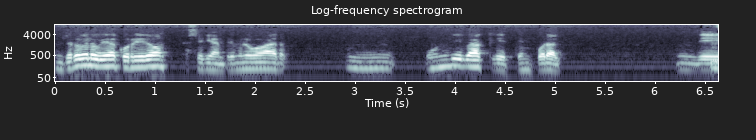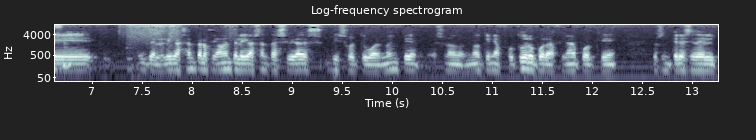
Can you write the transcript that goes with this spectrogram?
Yo creo que lo hubiera ocurrido sería, en primer lugar, un debacle temporal de, de la Liga Santa, lógicamente la Liga Santa se hubiera disuelto igualmente, eso no, no tenía futuro por al final porque los intereses del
